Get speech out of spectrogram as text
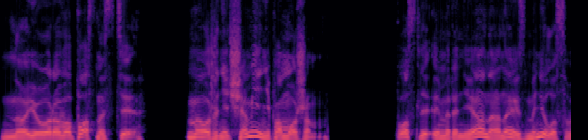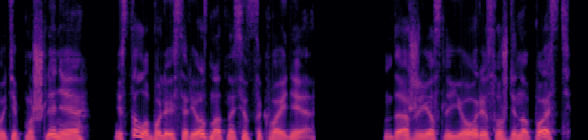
Но Юора в опасности. Мы уже ничем ей не поможем. После Эмерниана она изменила свой тип мышления и стала более серьезно относиться к войне. Даже если Юори суждено пасть,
